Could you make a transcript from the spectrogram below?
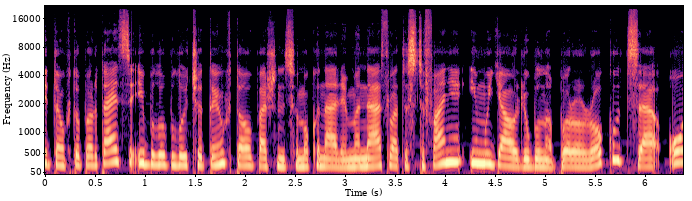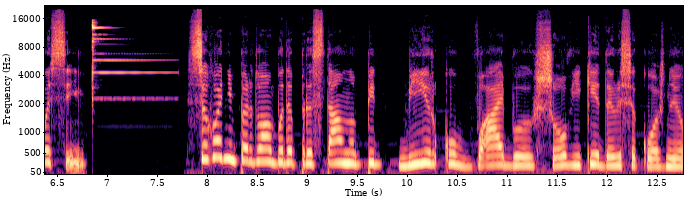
Привіт тим, хто повертається, і було б лучше тим, хто вперше на цьому каналі. Мене звати Стефанія, і моя улюблена пора року це осінь. Сьогодні перед вами буде представлено підбірку вайбових шоу, які я дивлюся кожної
